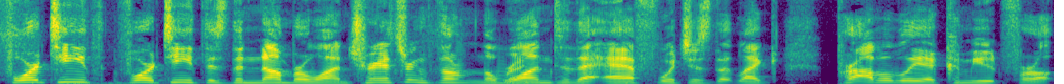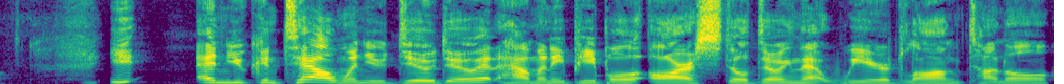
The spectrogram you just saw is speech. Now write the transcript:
14th 14th is the number one. Transferring from the 1 to the F, which is that, like probably a commute for you, and you can tell when you do do it how many people are still doing that weird long tunnel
